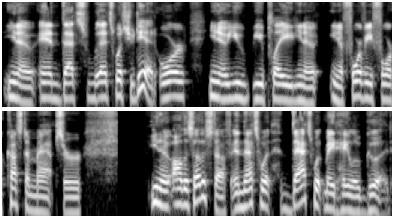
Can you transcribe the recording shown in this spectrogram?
you know and that's that's what you did or you know you you played you know you know 4v4 custom maps or you know all this other stuff and that's what that's what made halo good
